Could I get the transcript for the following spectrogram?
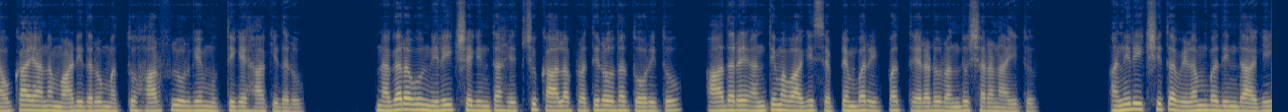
ನೌಕಾಯಾನ ಮಾಡಿದರು ಮತ್ತು ಹಾರ್ಫ್ಲೂರ್ಗೆ ಮುತ್ತಿಗೆ ಹಾಕಿದರು. ನಗರವು ನಿರೀಕ್ಷೆಗಿಂತ ಹೆಚ್ಚು ಕಾಲ ಪ್ರತಿರೋಧ ತೋರಿತು, ಆದರೆ ಅಂತಿಮವಾಗಿ ಸೆಪ್ಟೆಂಬರ್ ಇಪ್ಪತ್ತೆರಡು ರಂದು ಶರಣಾಯಿತು. ಅನಿರೀಕ್ಷಿತ ವಿಳಂಬದಿಂದಾಗಿ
